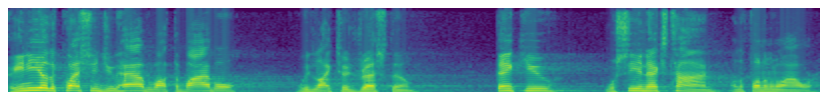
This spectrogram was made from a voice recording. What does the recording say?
or any other questions you have about the Bible. We'd like to address them. Thank you. We'll see you next time on the Fundamental Hour.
